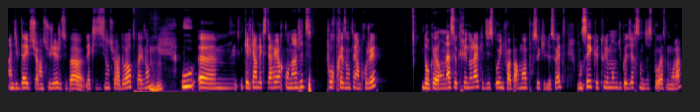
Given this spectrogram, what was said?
un deep dive sur un sujet, je sais pas, l'acquisition sur AdWords par exemple, mmh ou quelqu'un d'extérieur qu'on invite pour présenter un projet. Donc, on a ce créneau-là qui est dispo une fois par mois pour ceux qui le souhaitent. On sait que tous les membres du CODIR sont dispo à ce moment-là.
